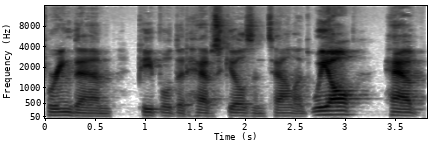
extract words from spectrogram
bring them people that have skills and talent. We all have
